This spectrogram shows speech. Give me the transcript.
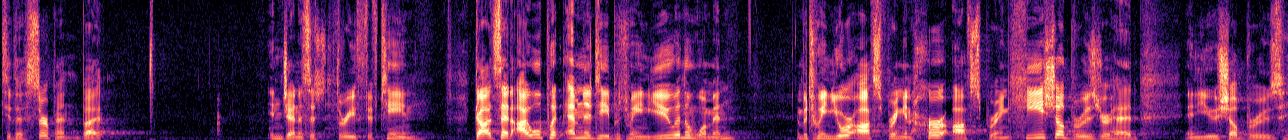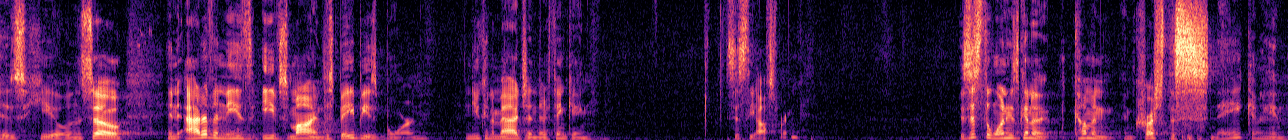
to the serpent, but in Genesis 3:15. God said, "I will put enmity between you and the woman, and between your offspring and her offspring. He shall bruise your head, and you shall bruise his heel. And so, in Adam and Eve's mind, this baby is born, and you can imagine they're thinking, is this the offspring? Is this the one who's going to come and, and crush the snake? I mean,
